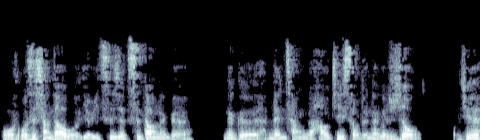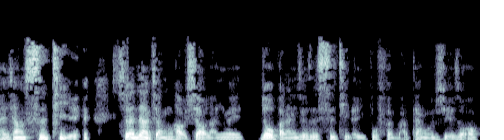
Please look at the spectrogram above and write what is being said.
我我是想到我有一次就吃到那个那个冷藏了好几手的那个肉，我觉得很像尸体。虽然这样讲很好笑啦，因为肉本来就是尸体的一部分嘛，但我就觉得说，哦，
